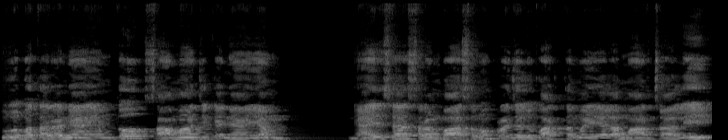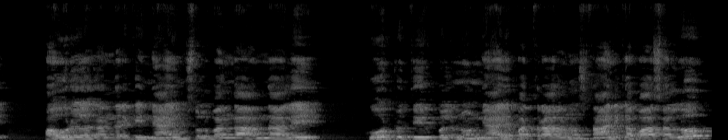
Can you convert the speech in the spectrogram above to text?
సులభతర న్యాయంతో సామాజిక న్యాయం. న్యాయశాస్త్రం భాషను ప్రజలకు అర్థమయ్యేలా మార్చాలి. పౌరులందరికీ న్యాయం సులభంగా అందాలి. కోర్టు తీర్పులను న్యాయపత్రాలను స్థానిక భాషల్లో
